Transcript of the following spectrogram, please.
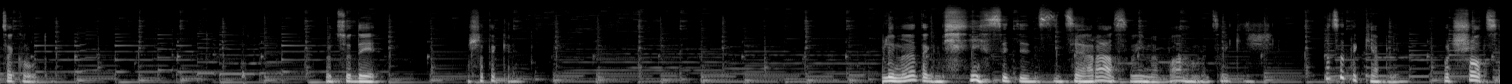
Це круто. От сюди. А що таке? Блін, мене так бісить ця гра своїми багами. Це якісь. Що це таке, блін? От що це?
